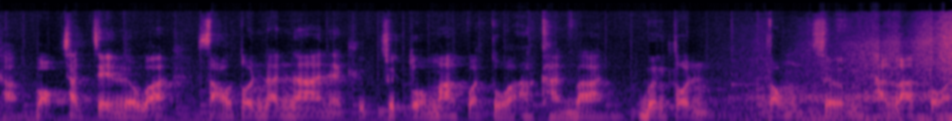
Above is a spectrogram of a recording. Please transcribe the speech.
ครับบอกชัดเจนเลยว่าเสาต้นด้านหน้าเนี่ยคือซุดตัวมากกว่าตัวอาคารบ้าน เบื้องต้นต้องเสริมฐานรากก่อน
